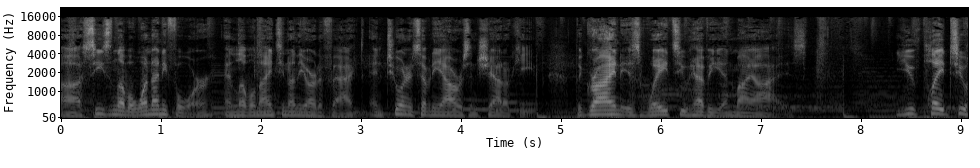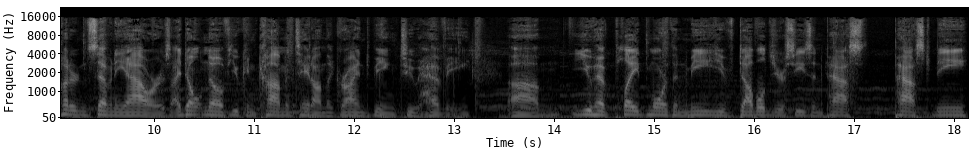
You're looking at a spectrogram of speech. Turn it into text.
uh, season level 194 and level 19 on the artifact, and 270 hours in Shadowkeep. The grind is way too heavy in my eyes. You've played 270 hours. I don't know if you can commentate on the grind being too heavy. Um, you have played more than me. You've doubled your season past past me.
